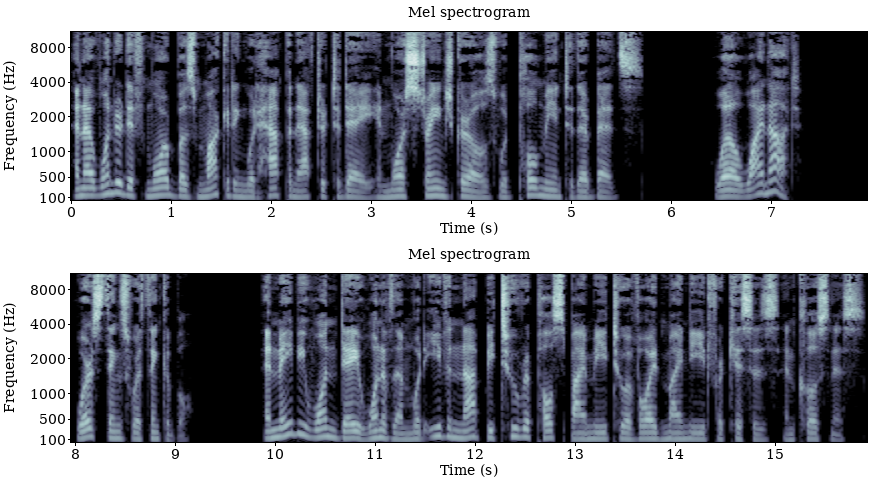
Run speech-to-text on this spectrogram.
And I wondered if more buzz marketing would happen after today and more strange girls would pull me into their beds. Well, why not? Worse things were thinkable. And maybe one day one of them would even not be too repulsed by me to avoid my need for kisses and closeness.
